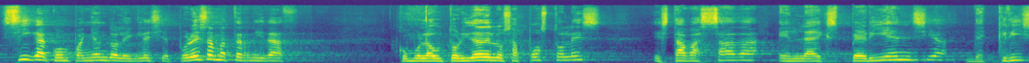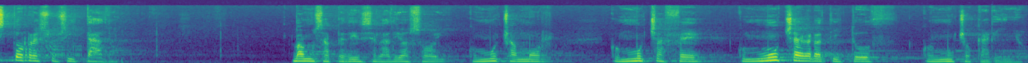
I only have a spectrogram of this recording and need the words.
siga acompañando a la iglesia. Pero esa maternidad, como la autoridad de los apóstoles, está basada en la experiencia de Cristo resucitado. Vamos a pedírsela a Dios hoy con mucho amor, con mucha fe, con mucha gratitud, con mucho cariño.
